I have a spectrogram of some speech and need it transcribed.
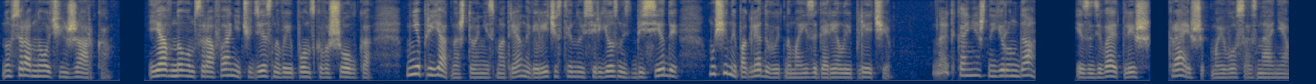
но все равно очень жарко. Я в новом сарафане чудесного японского шелка мне приятно что несмотря на величественную серьезность беседы мужчины поглядывают на мои загорелые плечи. Но это конечно ерунда и задевает лишь краешек моего сознания.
